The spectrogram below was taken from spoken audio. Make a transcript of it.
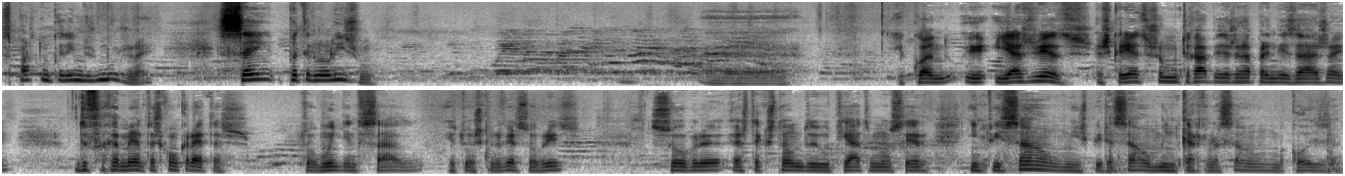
Se parte um bocadinho dos muros, não é? Sem paternalismo. Uh, e, quando, e, e, às vezes as crianças são muito rápidas na aprendizagem de ferramentas concretas. Estou muito interessado, eu estou a escrever sobre isso, sobre esta questão de o teatro não ser intuição, uma inspiração, uma encarnação, uma coisa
